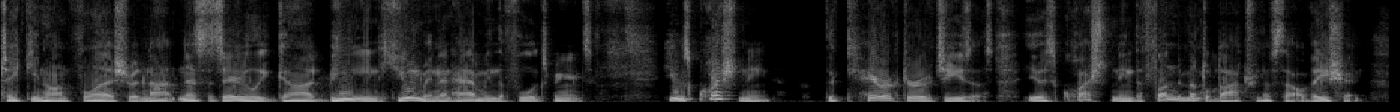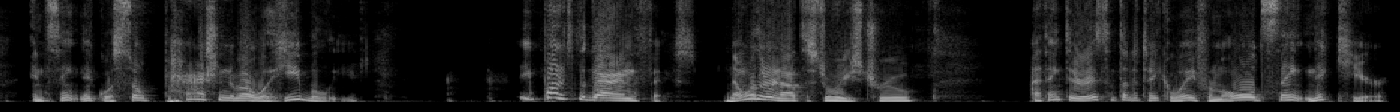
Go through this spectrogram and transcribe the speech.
taking on flesh, but not necessarily God being human and having the full experience. He was questioning the character of Jesus. He was questioning the fundamental doctrine of salvation. And St. Nick was so passionate about what he believed, he punched the guy in the face. Now, whether or not the story is true, I think there is something to take away from old St. Nick here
